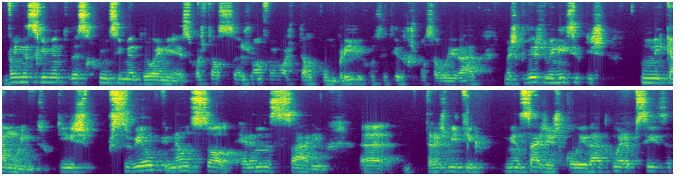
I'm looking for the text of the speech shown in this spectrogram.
vem a seguimento desse reconhecimento da OMS. O Hospital de São João foi um hospital com brilho, com sentido de responsabilidade, mas que desde o início quis comunicar muito, quis, percebeu que não só era necessário uh, transmitir mensagens de qualidade, como era preciso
